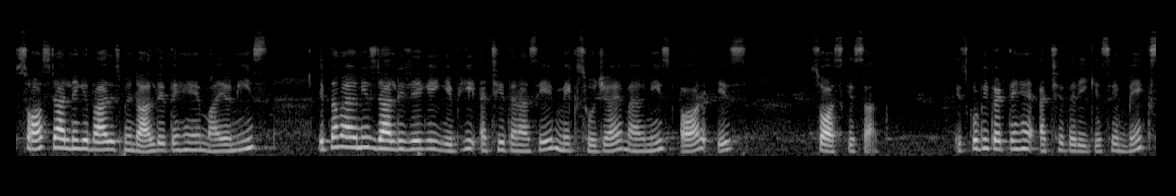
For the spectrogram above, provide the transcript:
सॉस डालने के बाद इसमें डाल देते हैं मायोनीज़ इतना मायोनीज़ डाल दीजिए कि ये भी अच्छी तरह से मिक्स हो जाए मायोनीज़ और इस सॉस के साथ। इसको भी करते हैं अच्छे तरीके से मिक्स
